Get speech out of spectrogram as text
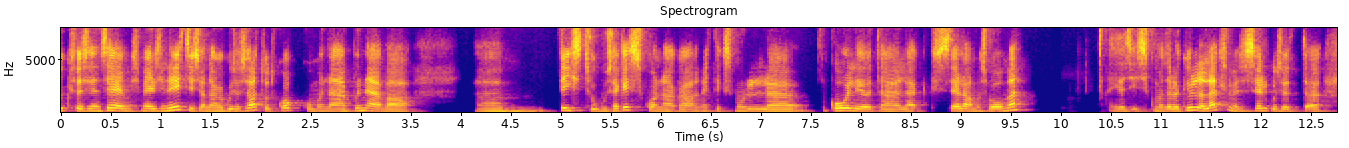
üks asi on see, mis meil siin Eestis on, aga kui sa satud kokku mõne põneva ähm, teistsuguse keskkonnaga, näiteks mul äh, kooliõde läks elama Soome ja siis, kui me talle külla läksime, siis selgus, et äh,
